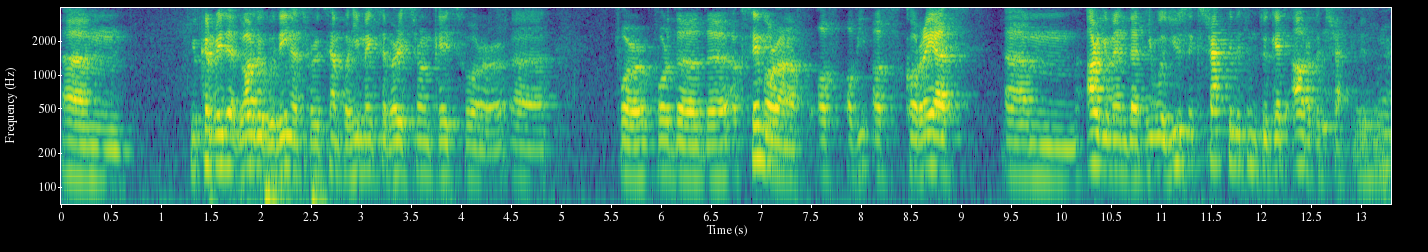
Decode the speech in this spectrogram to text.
Um, you can read Eduardo Gudynas, for example. He makes a very strong case for uh, for for the the oxymoron of of of, of um, argument that he will use extractivism to get out of extractivism,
